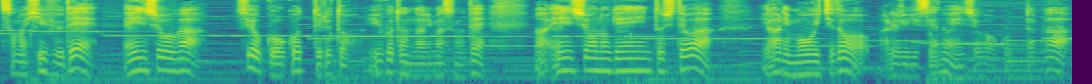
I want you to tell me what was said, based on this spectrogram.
その皮膚で炎症が強く起こってるということになりますので、まあ、炎症の原因としては、やはりもう一度アレルギー性の炎症が起こったか、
